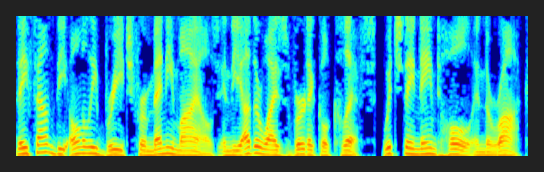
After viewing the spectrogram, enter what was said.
They found the only breach for many miles in the otherwise vertical cliffs, which they named Hole in the Rock.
